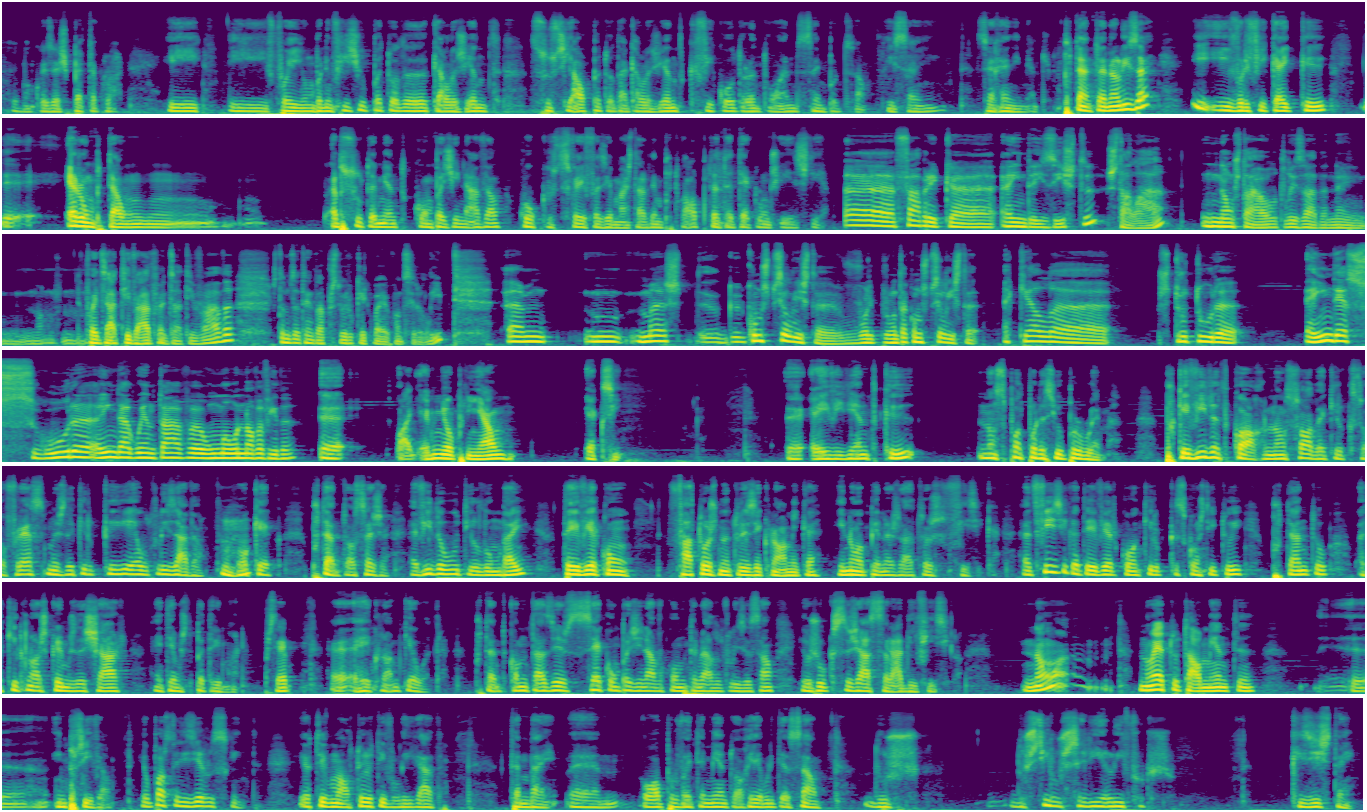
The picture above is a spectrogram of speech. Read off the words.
foi uma coisa espetacular e, e foi um benefício para toda aquela gente social, para toda aquela gente que ficou durante um ano sem produção e sem, sem rendimentos. Portanto, analisei e, e verifiquei que eh, era um betão absolutamente compaginável com o que se veio fazer mais tarde em Portugal, portanto a tecnologia existia. A fábrica ainda existe, está lá, não está utilizada nem. Não, foi desativada. Foi desativada. Estamos a tentar perceber o que é que vai acontecer ali. Um, mas, como especialista, vou-lhe perguntar como especialista, aquela estrutura ainda é segura, ainda aguentava uma nova vida? Uh, olha, a minha opinião é que sim. Uh, é evidente que não se pode pôr assim o problema. Porque a vida decorre não só daquilo que se oferece, mas daquilo que é utilizável. Uhum. Okay. Portanto, ou seja, a vida útil de um bem tem a ver com fatores de natureza económica e não apenas de fatores de física. A de física tem a ver com aquilo que se constitui, portanto, aquilo que nós queremos deixar em termos de património. Percebe? A, a económica é outra. Portanto, como está a dizer, se é compaginável com determinada utilização, eu julgo que já será difícil. Não, não é totalmente uh, impossível. Eu posso dizer o seguinte: eu tive uma altura, eu tive ligado também um, eh, ao aproveitamento, à reabilitação dos, dos silos cerealíferos que existem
